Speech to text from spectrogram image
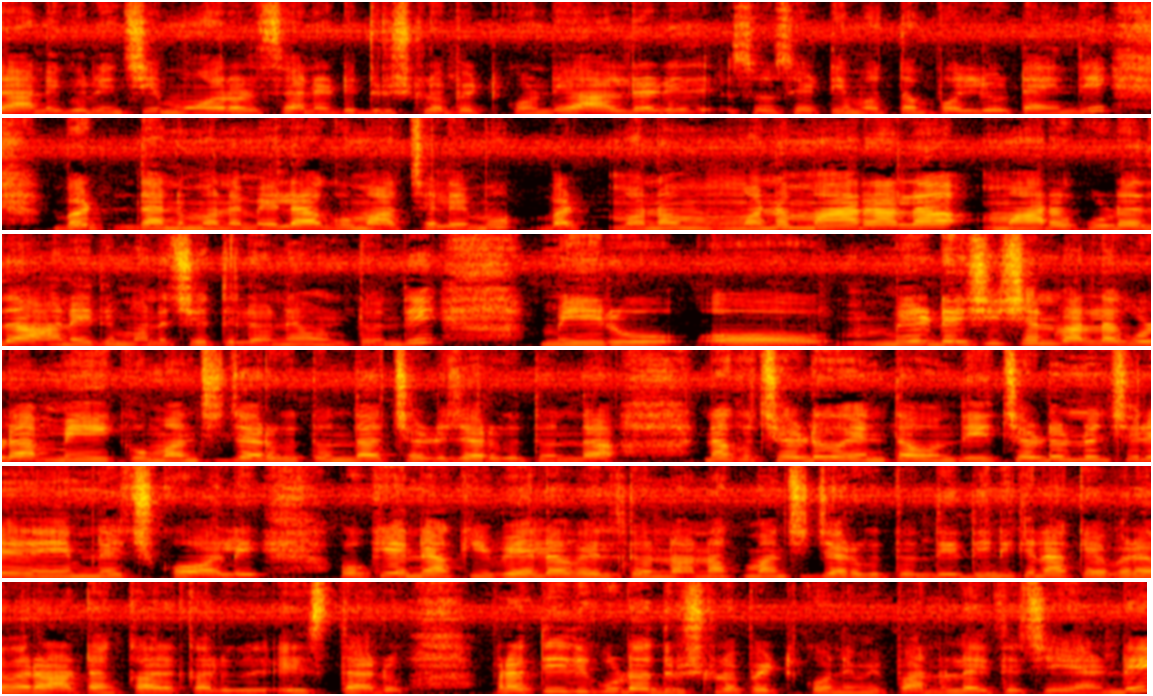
దాని గురించి మోరల్స్ అనేటివి దృష్టిలో పెట్టుకోండి. ఆల్రెడీ సొసైటీ మొత్తం పొల్యూట్ అయింది. బట్ దాన్ని మనం ఎలాగూ మార్చలేము. బట్ మనం మనం మారాలా మారకూడదా అనేది మన చేతిలోనే ఉంటుంది. మీరు మీ డెసిషన్ వల్ల కూడా మీకు మంచి జరుగుతుందా చెడు జరుగుతుందా? నాకు చెడు ఎంత ఉంది? చెడు నుంచి నేను ఏం నేర్చుకోవాలి? ఓకే నాకు ఇవే వేలో వెళ్తున్నా నాకు మంచి జరుగుతుంది. దీనికి నాకు ఎవరెవరు ఆటంకాలు కలుగు ఇస్తారు? ప్రతిదీ కూడా దృష్టిలో పెట్టుకొని మీ పనులు అయితే చేయండి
